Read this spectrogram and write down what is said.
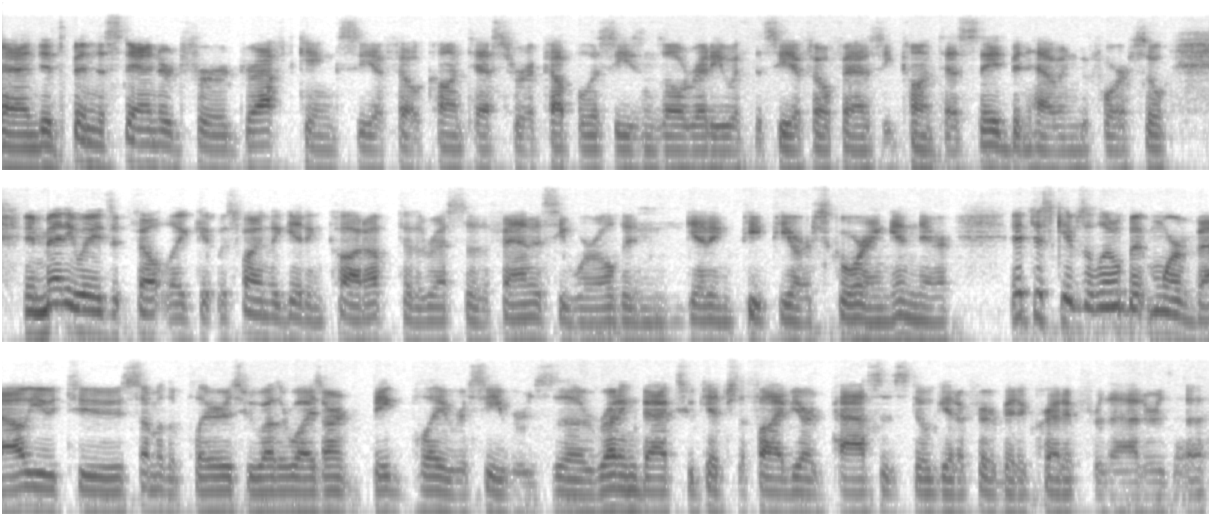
and it's been the standard for DraftKings CFL contests for a couple of seasons already with the CFL fantasy contests they'd been having before. So, in many ways, it felt like it was finally getting caught up to the rest of the fantasy world and getting PPR scoring in there. It just gives a little bit more value to some of the players who otherwise aren't big play receivers. The running backs who catch the five yard passes still get a fair bit of credit for that, or the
